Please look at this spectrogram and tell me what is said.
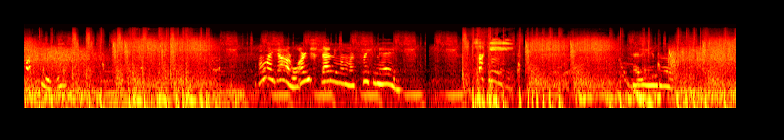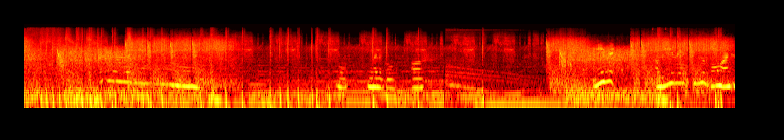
Fuck you, bitch. Oh my god, why are you standing on my freaking head? Suck it! Heading into I'm gonna go off. Leave it. I'm leaving it to to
